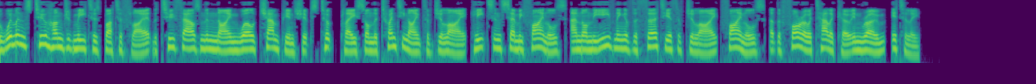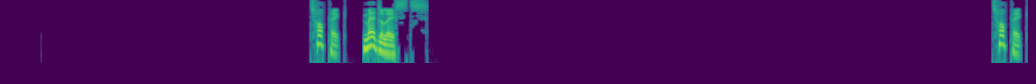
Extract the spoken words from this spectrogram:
The women's 200 meters butterfly at the 2009 World Championships took place on the 29th of July heats and semi-finals and on the evening of the 30th of July finals at the Foro Italico in Rome, Italy. Topic: Medalists. Topic:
